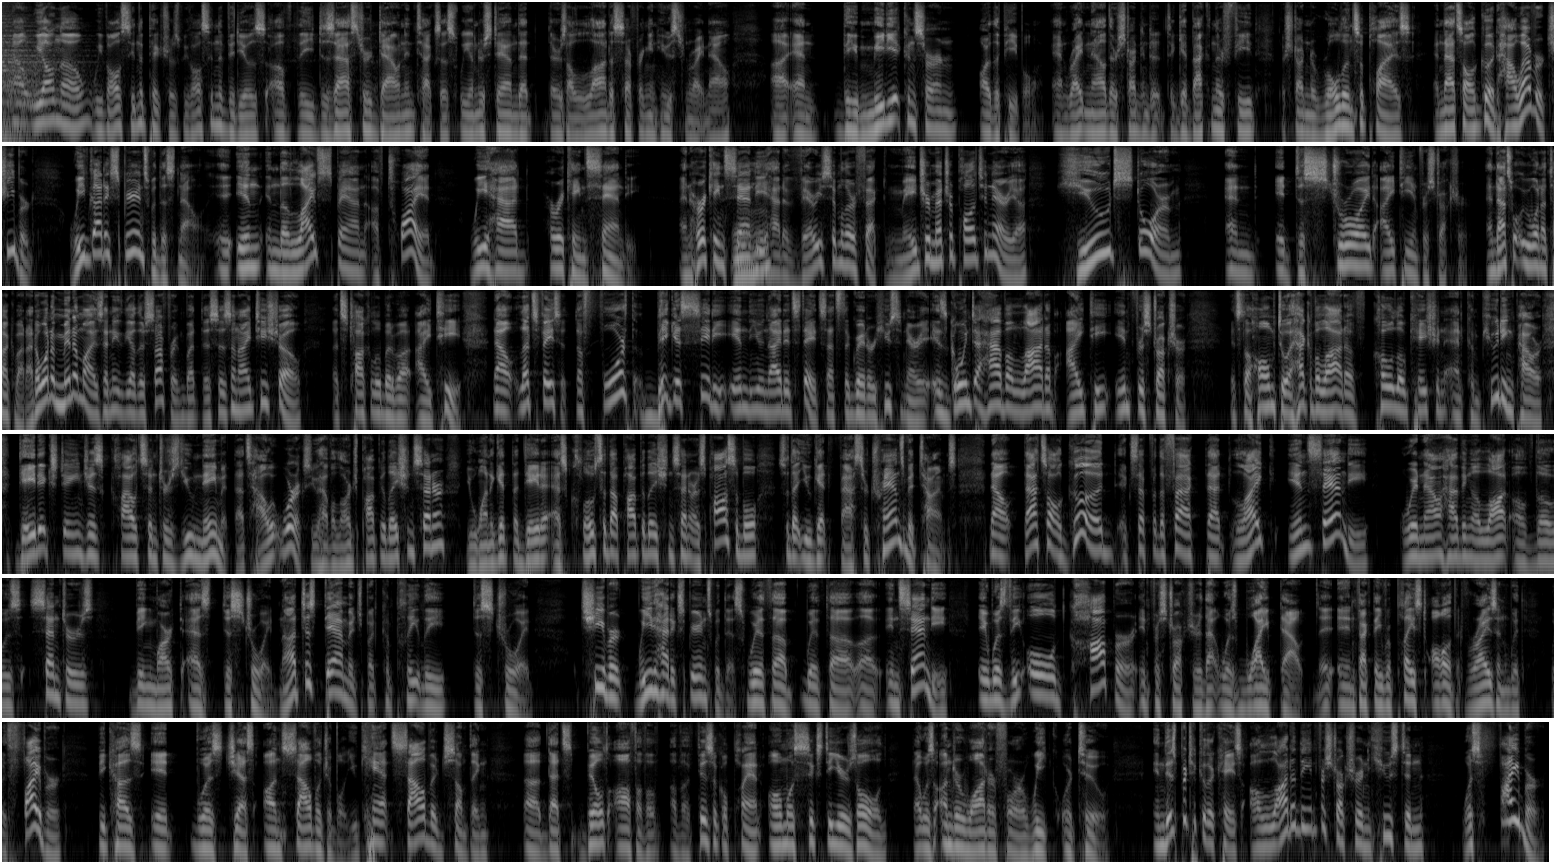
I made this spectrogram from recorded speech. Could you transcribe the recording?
Now, we all know, we've all seen the pictures, we've all seen the videos of the disaster down in Texas. We understand that there's a lot of suffering in Houston right now. Uh, and the immediate concern are the people. And right now, they're starting to, to get back on their feet. They're starting to roll in supplies, and that's all good. However, Cheebert, we've got experience with this now. In, in the lifespan of Twilight, we had Hurricane Sandy. And Hurricane Sandy mm -hmm. had a very similar effect. Major metropolitan area, huge storm, and it destroyed IT infrastructure. And that's what we want to talk about. I don't want to minimize any of the other suffering, but this is an IT show. Let's talk a little bit about IT. Now, let's face it, the fourth biggest city in the United States, that's the greater Houston area, is going to have a lot of IT infrastructure. It's the home to a heck of a lot of co-location and computing power, data exchanges, cloud centers, you name it. That's how it works. You have a large population center. You want to get the data as close to that population center as possible so that you get faster transmit times. Now, that's all good, except for the fact that like in Sandy, we're now having a lot of those centers being marked as destroyed. Not just damaged, but completely destroyed. Cheebert, we've had experience with this. With, uh, with uh, uh, In Sandy, it was the old copper infrastructure that was wiped out. In fact, they replaced all of it, Verizon, with, with fiber because it was just unsalvageable. You can't salvage something uh, that's built off of a, of a physical plant almost 60 years old that was underwater for a week or two. In this particular case, a lot of the infrastructure in Houston was fiber.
